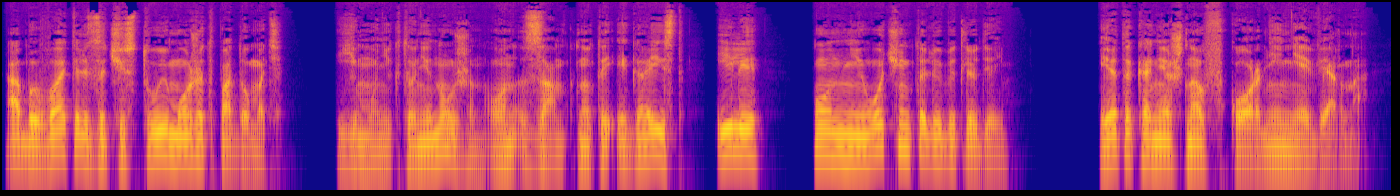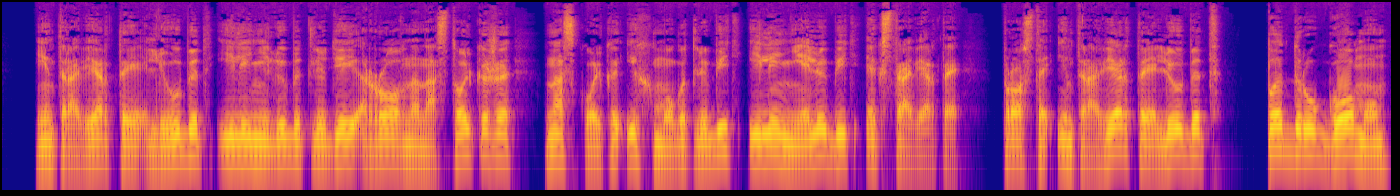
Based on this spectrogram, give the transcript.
обыватель зачастую может подумать, ему никто не нужен, он замкнутый эгоист, или он не очень-то любит людей. Это, конечно, в корне неверно. Интроверты любят или не любят людей ровно настолько же, насколько их могут любить или не любить экстраверты. Просто интроверты любят по-другому.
